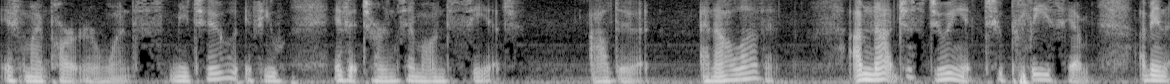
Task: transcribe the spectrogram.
if my partner wants me to. If you, if it turns him on to see it, I'll do it and I'll love it. I'm not just doing it to please him. I mean,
